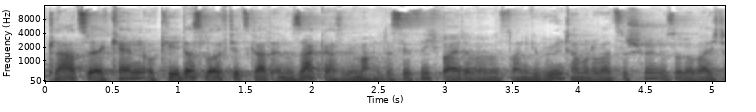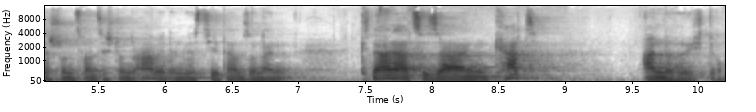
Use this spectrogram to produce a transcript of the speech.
klar zu erkennen, okay, das läuft jetzt gerade in eine Sackgasse, wir machen das jetzt nicht weiter, weil wir uns daran gewöhnt haben oder weil es so schön ist oder weil ich da schon 20 Stunden Arbeit investiert habe, sondern knallhart zu sagen, cut, andere Richtung.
